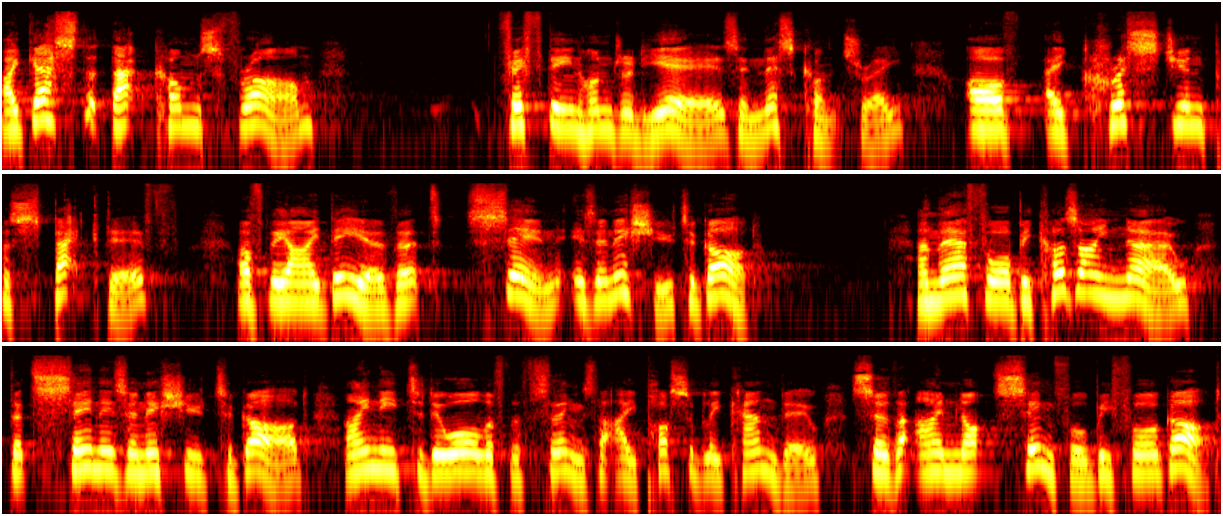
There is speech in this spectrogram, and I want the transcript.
I guess that that comes from 1500 years in this country of a Christian perspective of the idea that sin is an issue to God. And therefore, because I know that sin is an issue to God, I need to do all of the things that I possibly can do so that I'm not sinful before God.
